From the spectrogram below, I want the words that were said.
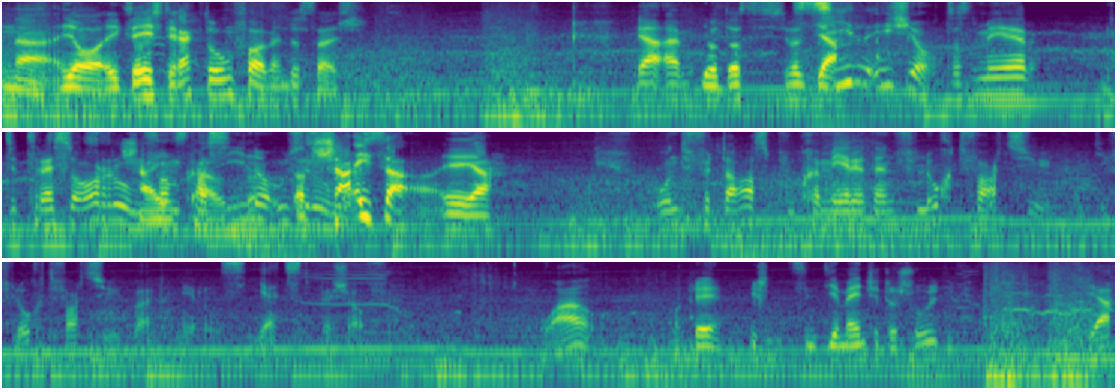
Nein, ja, ich sehe es direkt umfahren, wenn du das sagst. Ja, ähm, Ja, das ist. das ja. Ziel ist ja, dass wir den Tresorraum vom Casino Auto. Das. Scheiße! Ja. Und für das brauchen wir ja dann Fluchtfahrzeuge. Und die Fluchtfahrzeuge werden wir uns jetzt beschaffen. Wow. Okay. Ist, sind die Menschen da schuldig? Ja,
